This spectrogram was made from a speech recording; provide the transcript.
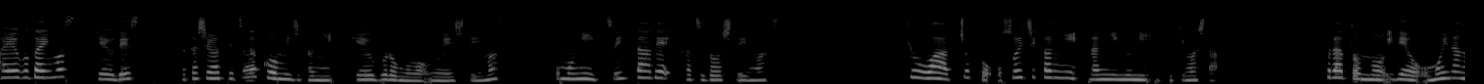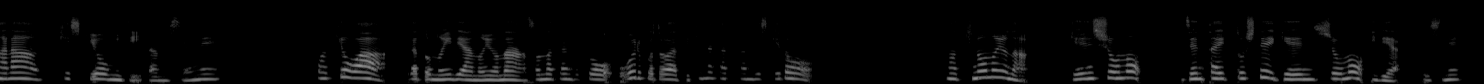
はようございます。ケウです。私は哲学を身近にケウブログを運営しています。主にツイッターで活動しています。今日はちょっと遅い時間にランニングに行ってきました。プラトンのイデアを思いながら景色を見ていたんですよね。まあ、今日はプラトンのイデアのようなそんな感覚を覚えることはできなかったんですけど、まあ、昨日のような現象の全体として現象のイデアですね。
